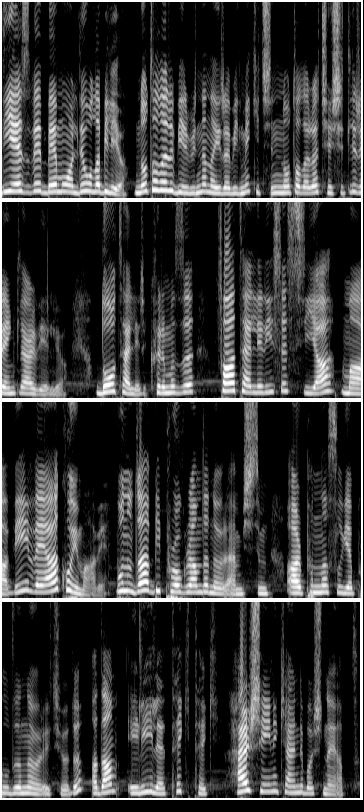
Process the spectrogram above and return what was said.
diyez ve bemolde olabiliyor. Notaları birbirinden ayırabilmek için notalara çeşitli renkler veriliyor. Do telleri kırmızı, fa telleri ise siyah, mavi veya koyu mavi. Bunu da bir programdan öğrenmiştim. Arp'ın nasıl yapıldığını öğretiyordu. Adam eliyle tek tek her şeyini kendi başına yaptı.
